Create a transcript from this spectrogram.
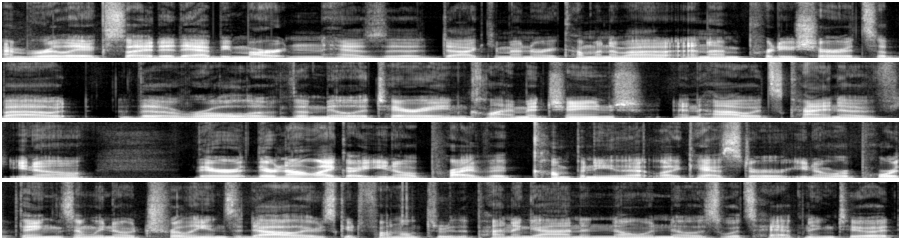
I'm really excited. Abby Martin has a documentary coming about, and I'm pretty sure it's about the role of the military in climate change and how it's kind of, you know, they're they're not like a you know a private company that like has to you know report things, and we know trillions of dollars get funneled through the Pentagon, and no one knows what's happening to it.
